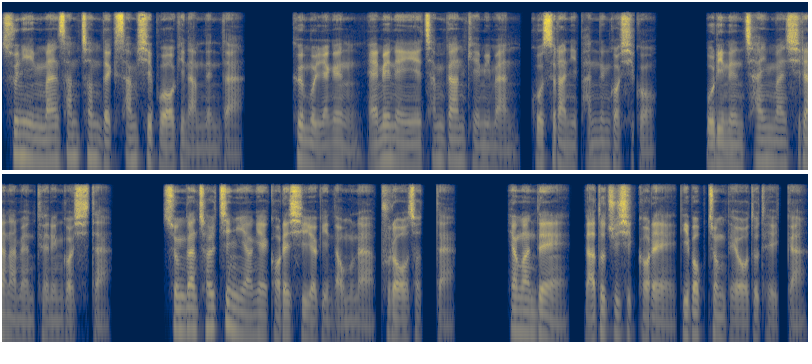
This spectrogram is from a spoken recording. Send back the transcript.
순이익만 3,135억이 남는다. 그 물량은 M&A에 참가한 개미만 고스란히 받는 것이고 우리는 차익만 실현하면 되는 것이다. 순간 철진이 형의 거래 실력이 너무나 부러워졌다. 형한테 나도 주식 거래 비법 좀 배워도 될까?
